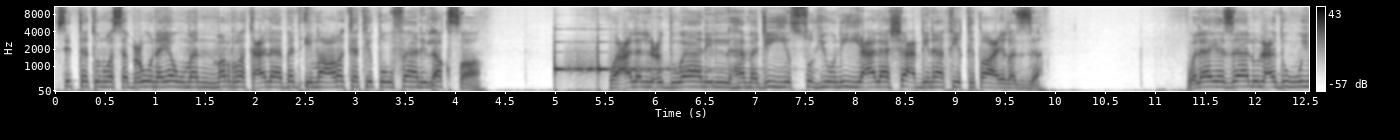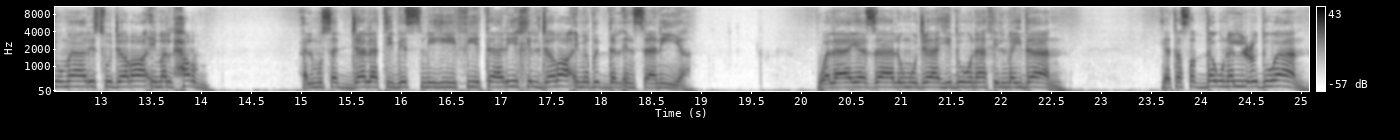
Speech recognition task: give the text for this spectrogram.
ستة وسبعون يوما مرت على بدء معركة طوفان الأقصى. وعلى العدوان الهمجي الصهيوني على شعبنا في قطاع غزة. ولا يزال العدو يمارس جرائم الحرب المسجلة باسمه في تاريخ الجرائم ضد الإنسانية. ولا يزال مجاهدون في الميدان يتصدون للعدوان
